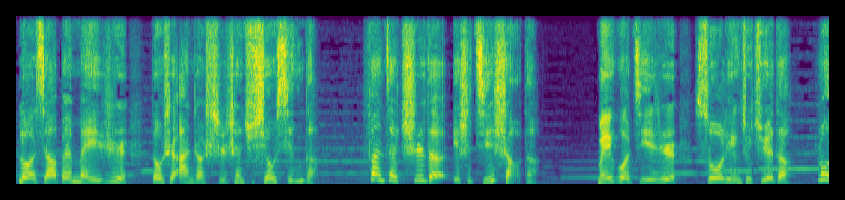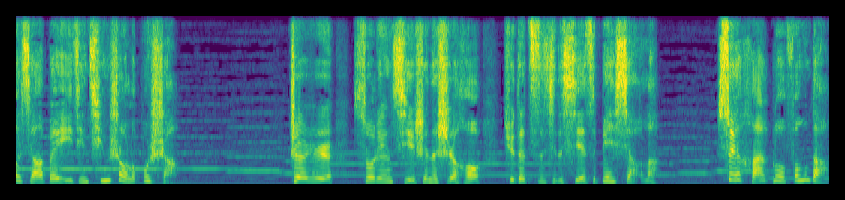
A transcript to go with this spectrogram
洛小北每日都是按照时辰去修行的，饭菜吃的也是极少的。没过几日，苏玲就觉得洛小北已经清瘦了不少。这日，苏玲起身的时候，觉得自己的鞋子变小了，遂喊洛风道：“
